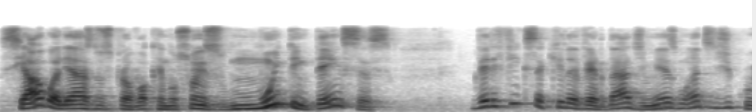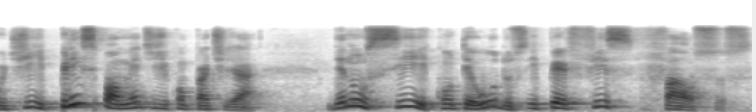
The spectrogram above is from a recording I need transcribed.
Se algo, aliás, nos provoca emoções muito intensas, verifique se aquilo é verdade mesmo antes de curtir e principalmente de compartilhar. Denuncie conteúdos e perfis falsos.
